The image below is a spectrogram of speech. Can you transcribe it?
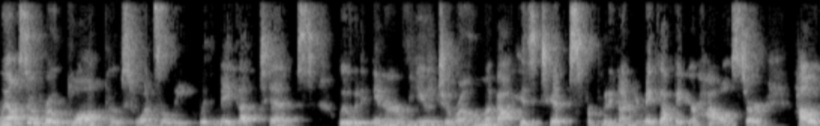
We also wrote blog posts once a week with makeup tips. We would interview Jerome about his tips for putting on your makeup at your house or how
